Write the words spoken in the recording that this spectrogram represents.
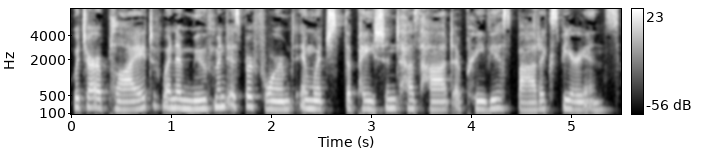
which are applied when a movement is performed in which the patient has had a previous bad experience.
